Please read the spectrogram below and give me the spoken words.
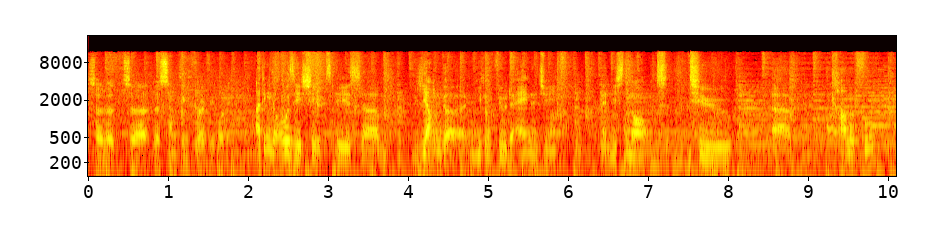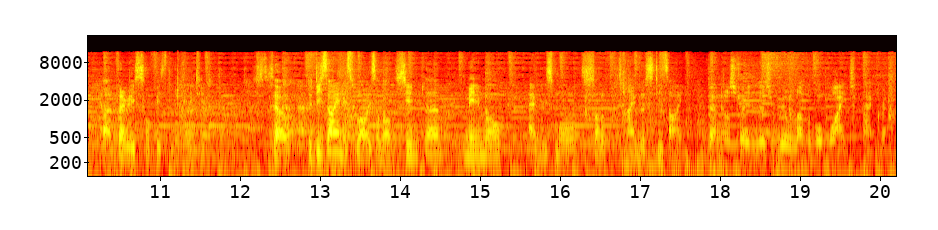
so that uh, there's something for everybody. I think the Aussie ships is um, younger, you can feel the energy, and it's not too uh, colourful, but very sophisticated. So the design as well is a lot simpler, minimal, and it's more sort of timeless design. Down in Australia, there's a real love of a white background.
